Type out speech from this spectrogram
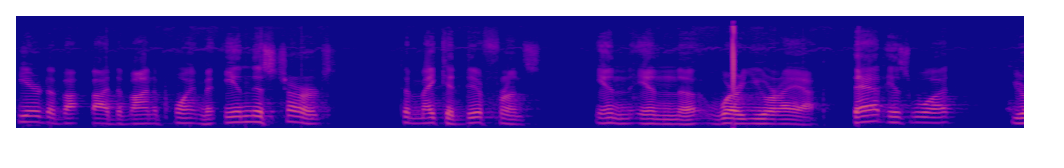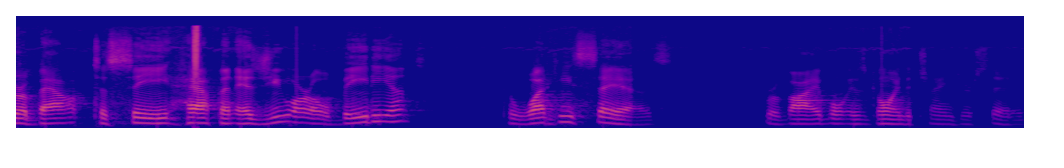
here to, by divine appointment in this church to make a difference in, in where you are at. That is what you're about to see happen as you are obedient to what he says. Revival is going to change your city.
